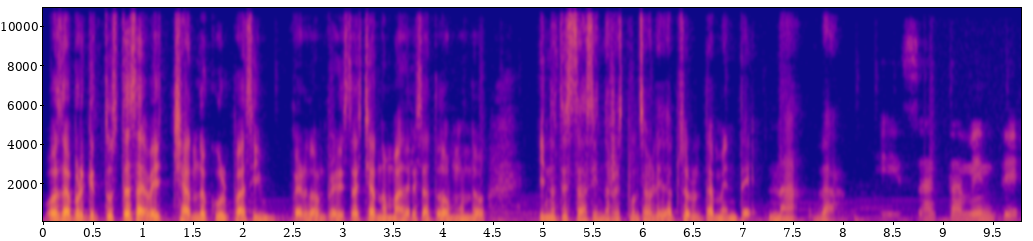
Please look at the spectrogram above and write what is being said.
O sea, porque tú estás echando culpas y, perdón, pero estás echando madres a todo mundo y no te estás haciendo responsable de absolutamente nada. Exactamente.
